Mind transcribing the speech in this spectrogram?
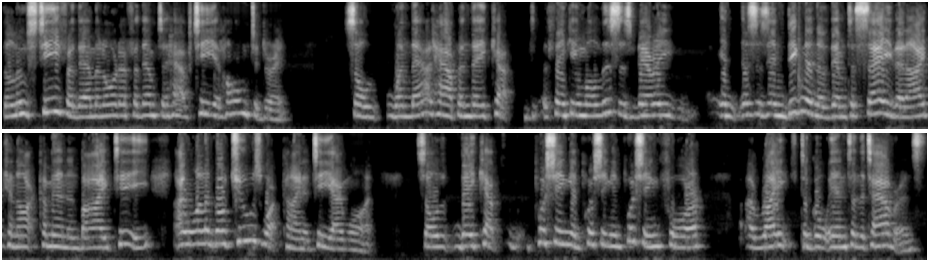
the loose tea for them in order for them to have tea at home to drink. So when that happened, they kept thinking, well, this is very, this is indignant of them to say that I cannot come in and buy tea. I want to go choose what kind of tea I want. So they kept pushing and pushing and pushing for a right to go into the taverns.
